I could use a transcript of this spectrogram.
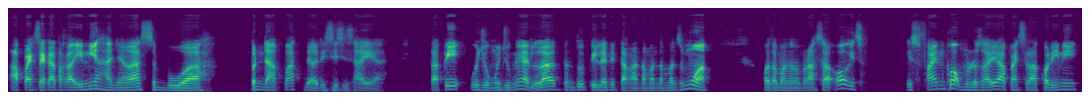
Apa yang saya katakan ini hanyalah sebuah pendapat dari sisi saya. Tapi ujung-ujungnya adalah tentu pilihan di tangan teman-teman semua. kalau teman-teman merasa oh it's it's fine kok menurut saya apa yang saya lakukan ini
